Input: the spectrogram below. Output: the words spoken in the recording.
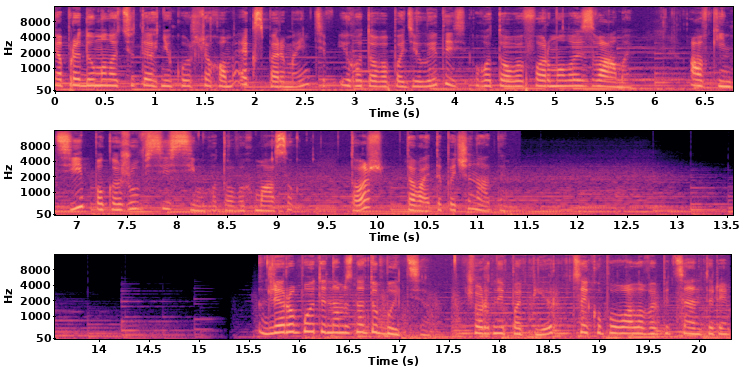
Я придумала цю техніку шляхом експериментів і готова поділитись готовою формулою з вами. А в кінці покажу всі 7 готових масок. Тож, давайте починати. Для роботи нам знадобиться чорний папір, цей купувала в епіцентрі,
